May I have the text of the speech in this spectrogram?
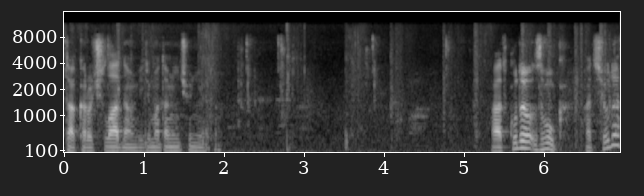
Так, короче, ладно. Видимо, там ничего нету. А откуда звук? Отсюда?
